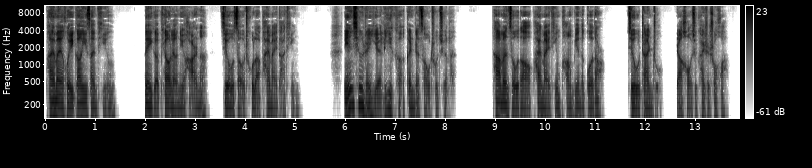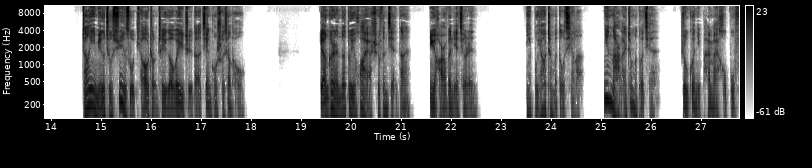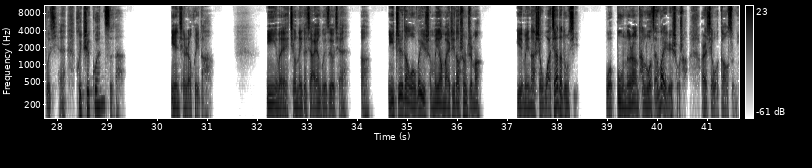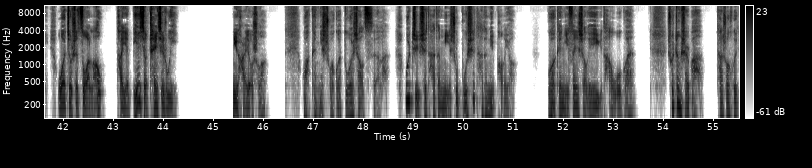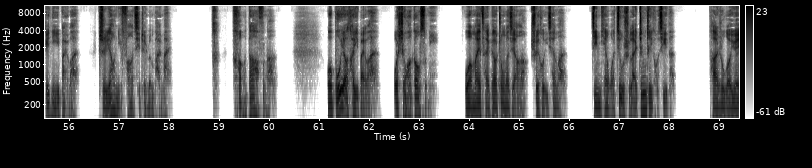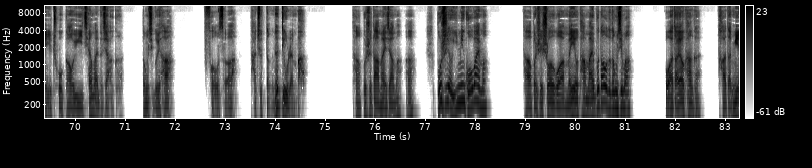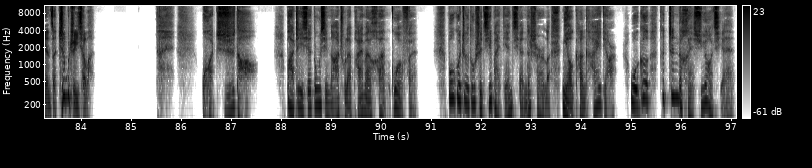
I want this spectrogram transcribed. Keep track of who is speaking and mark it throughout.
Speaker 1: 拍卖会刚一暂停，那个漂亮女孩呢就走出了拍卖大厅，年轻人也立刻跟着走出去了。他们走到拍卖厅旁边的过道，就站住，然后就开始说话。张一鸣就迅速调整这个位置的监控摄像头。两个人的对话呀十分简单。女孩问年轻人：“你不要这么斗气了，你哪来这么多钱？如果你拍卖后不付钱，会吃官司的。”年轻人回答：“你以为就那个假洋鬼子有钱啊？你知道我为什么要买这道圣旨吗？因为那是我家的东西，我不能让它落在外人手上。而且我告诉你，我就是坐牢，他也别想称心如意。”女孩又说：“我跟你说过多少次了，我只是他的秘书，不是他的女朋友。我跟你分手也与他无关。说正事吧，他说会给你一百万，只要你放弃这轮拍卖。好大方啊！我不要他一百万，我实话告诉你，我买彩票中了奖，税后一千万。今天我就是来争这口气的。他如果愿意出高于一千万的价格，东西归他；否则，他就等着丢人吧。”他不是大买家吗？啊，不是要移民国外吗？他不是说过没有他买不到的东西吗？我倒要看看他的面子值不值一千万。我知道，把这些东西拿出来拍卖很过分，不过这都是几百年前的事了，你要看开点儿我哥他真的很需要钱。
